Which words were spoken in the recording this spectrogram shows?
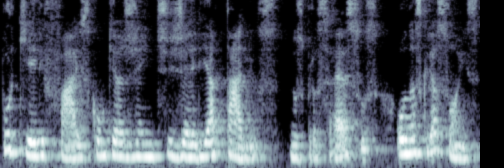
Porque ele faz com que a gente gere atalhos nos processos ou nas criações.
